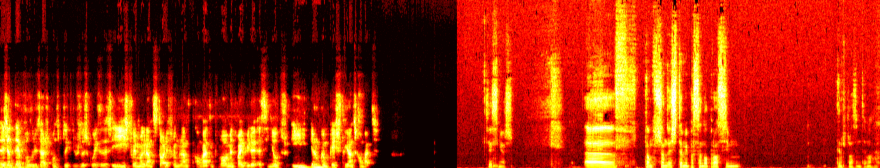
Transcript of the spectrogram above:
a gente deve valorizar os pontos positivos das coisas e isto foi uma grande história, foi um grande combate e provavelmente vai vir assim outros e eu nunca me queixo de grandes combates. Sim, senhores. Uh, então, fechando este tema e passando ao próximo. Temos próximo tema?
